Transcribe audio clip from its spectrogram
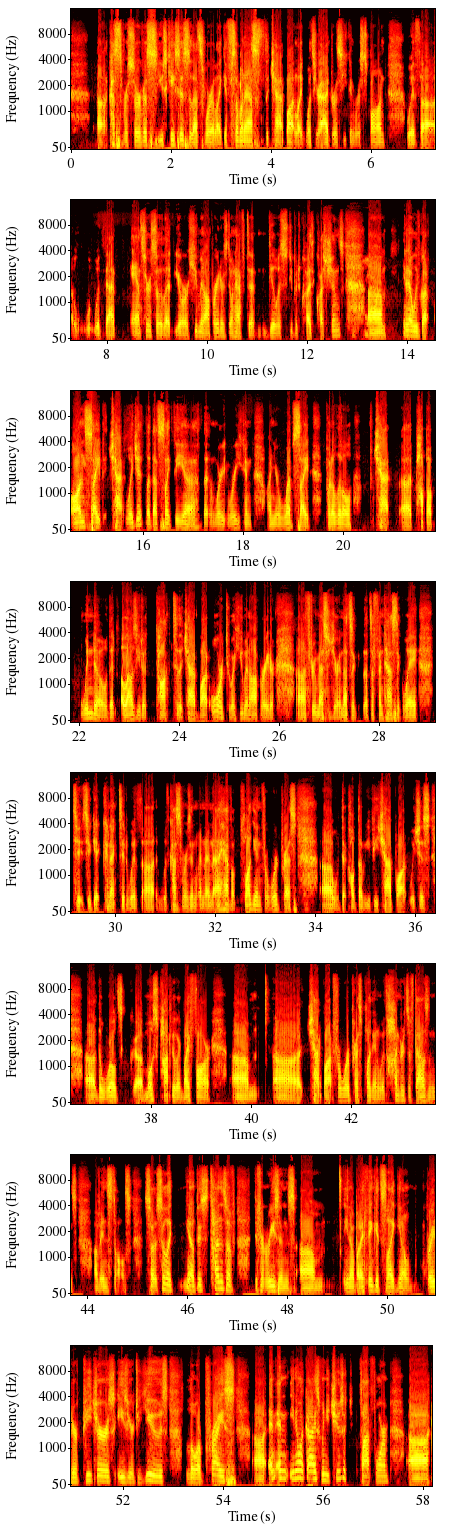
Uh, customer service use cases. So that's where, like, if someone asks the chatbot, like, "What's your address?" you can respond with uh, w- with that answer so that your human operators don't have to deal with stupid questions. Um, you know, we've got on-site chat widget. But that's like the, uh, the, where where you can on your website put a little chat uh, pop-up window that allows you to talk to the chatbot or to a human operator uh, through Messenger, and that's a that's a fantastic way to, to get connected with uh, with customers. And, and, and I have a plugin for WordPress uh, that called WP Chatbot, which is uh, the world's uh, most popular by far. Um, uh, chatbot for WordPress plugin with hundreds of thousands of installs. So, so like you know, there's tons of different reasons. Um, you know, but I think it's like you know, greater features, easier to use, lower price. Uh, and, and you know what, guys? When you choose a platform, uh,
